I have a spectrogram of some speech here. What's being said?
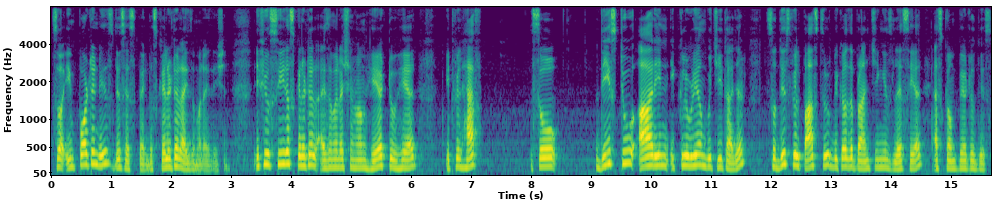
So, important is this aspect, the skeletal isomerization. If you see the skeletal isomerization from here to here, it will have, so these two are in equilibrium with each other. So, this will pass through because the branching is less here as compared to this.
